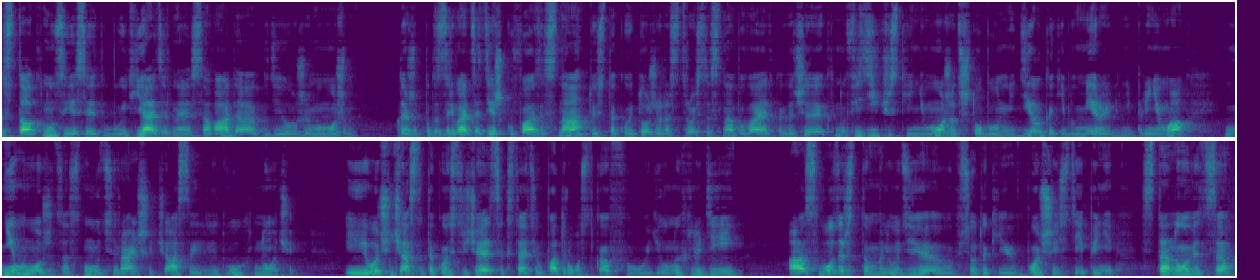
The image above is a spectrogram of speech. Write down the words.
столкнуться, если это будет ядерная сова, да, где уже мы можем даже подозревать задержку фазы сна, то есть такое тоже расстройство сна бывает, когда человек ну, физически не может, что бы он ни делал, какие бы меры ни принимал, не может заснуть раньше часа или двух ночи. И очень часто такое встречается, кстати, у подростков, у юных людей. А с возрастом люди все-таки в большей степени становятся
